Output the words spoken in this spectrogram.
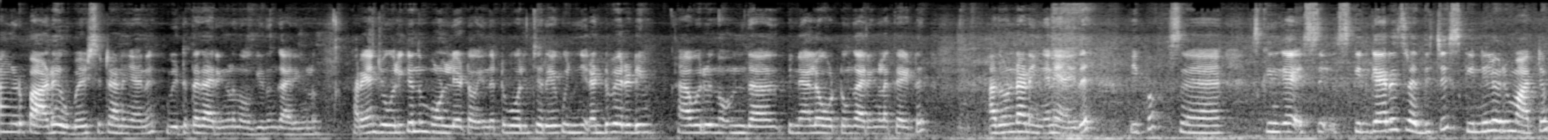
അങ്ങോട്ട് പാടെ ഉപേക്ഷിച്ചിട്ടാണ് ഞാൻ വീട്ടിലത്തെ കാര്യങ്ങൾ നോക്കിയതും കാര്യങ്ങളും. പറയാൻ ജോലിക്കൊന്നും പോകണില്ല കേട്ടോ. എന്നിട്ട് പോലും ചെറിയ കുഞ്ഞ് രണ്ടുപേരുടെയും ആ ഒരു എന്താ പിന്നാലെ ഓട്ടവും കാര്യങ്ങളൊക്കെ ആയിട്ട് അതുകൊണ്ടാണ് ഇങ്ങനെയായത്. ഇപ്പോൾ സ്കിൻ കെയർ സ്കിൻ കെയർ ശ്രദ്ധിച്ച് സ്കിന്നിലൊരു മാറ്റം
